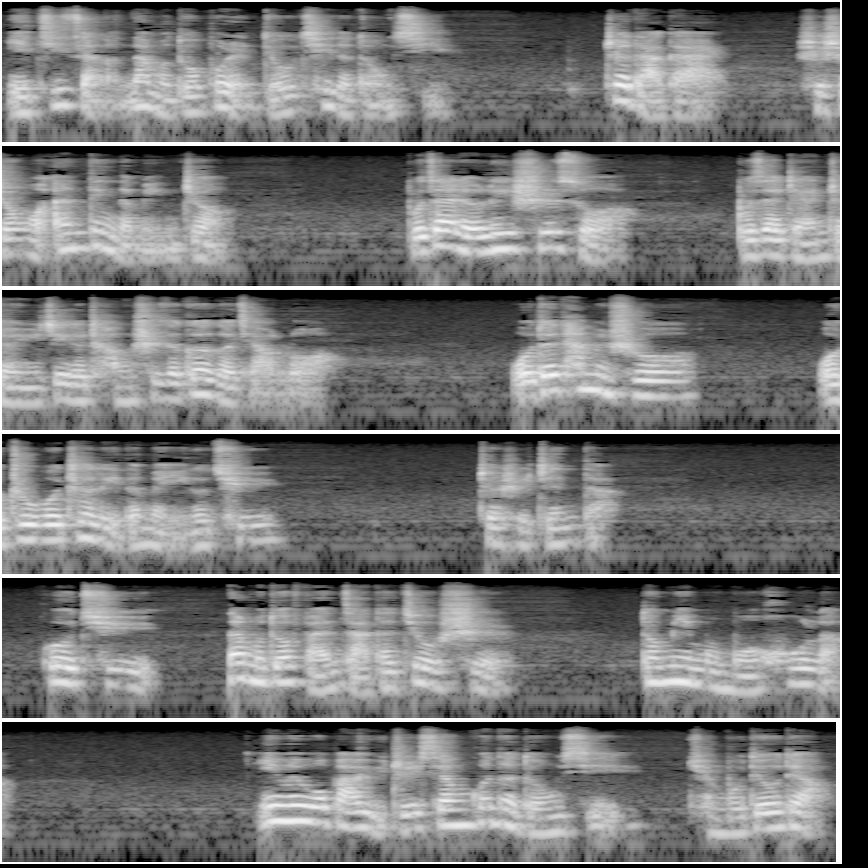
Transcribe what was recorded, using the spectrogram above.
也积攒了那么多不忍丢弃的东西。这大概是生活安定的明证，不再流离失所，不再辗转于这个城市的各个角落。我对他们说：“我住过这里的每一个区。”这是真的。过去那么多繁杂的旧事。都面目模糊了，因为我把与之相关的东西全部丢掉。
